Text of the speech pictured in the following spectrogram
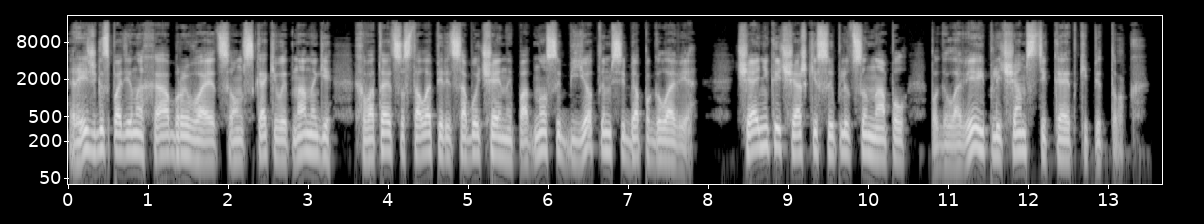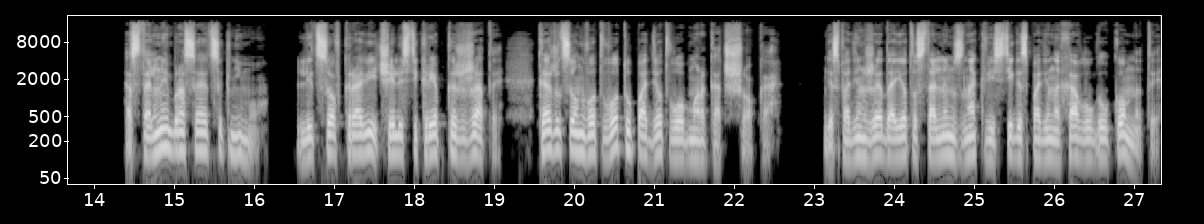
Речь господина Ха обрывается, он вскакивает на ноги, хватает со стола перед собой чайный поднос и бьет им себя по голове. Чайник и чашки сыплются на пол, по голове и плечам стекает кипяток. Остальные бросаются к нему. Лицо в крови, челюсти крепко сжаты. Кажется, он вот-вот упадет в обморок от шока. Господин Же дает остальным знак вести господина Ха в угол комнаты,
